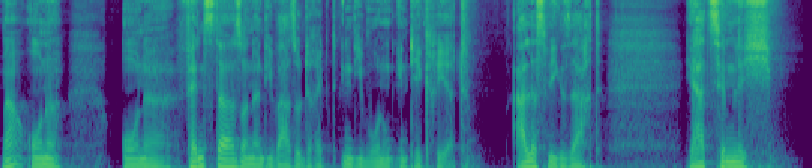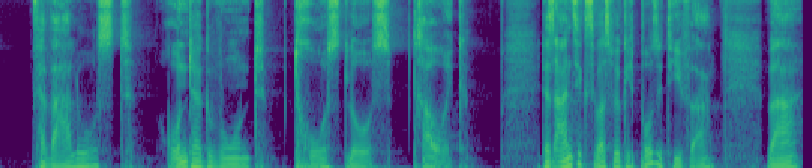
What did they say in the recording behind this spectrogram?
ja, ohne, ohne Fenster, sondern die war so direkt in die Wohnung integriert. Alles, wie gesagt, ja, ziemlich verwahrlost, runtergewohnt, trostlos, traurig. Das Einzige, was wirklich positiv war, war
